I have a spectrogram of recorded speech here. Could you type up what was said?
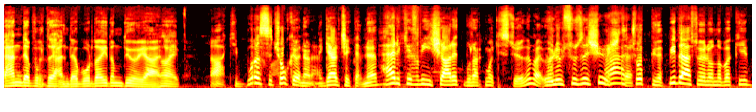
Ben de buradayım. Ben de buradaydım diyor yani. Vay be. Ha, ki Burası çok önemli gerçekten. Ne? Herkes bir işaret bırakmak istiyor değil mi? Ölümsüzleşiyor Ha, işte. çok güzel. Bir daha söyle onu bakayım.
